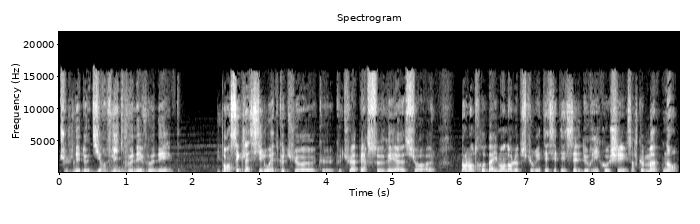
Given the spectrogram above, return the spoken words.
tu venais de dire vite venez venez. Tu pensais que la silhouette que tu euh, que, que tu apercevais euh, sur euh, dans l'entrebâillement dans l'obscurité c'était celle de Ricochet, sauf que maintenant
